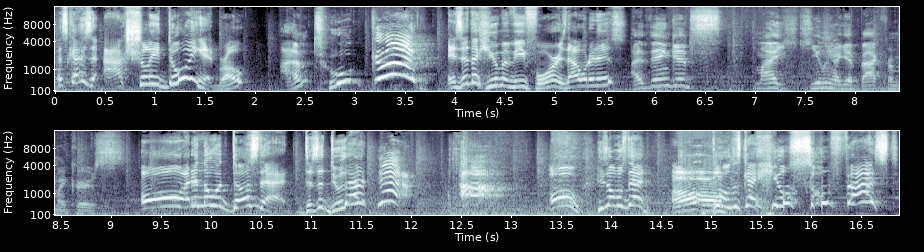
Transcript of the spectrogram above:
This guy's actually doing it, bro. I'm too good. Is it the human V4? Is that what it is? I think it's my healing I get back from my curse. Oh, I didn't know it does that. Does it do that? Yeah. Ah! Oh, he's almost dead. Uh Bro, oh. this guy heals so fast.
